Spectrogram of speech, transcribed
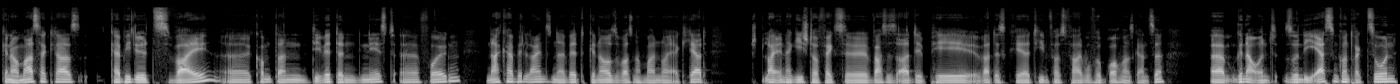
Genau, Masterclass Kapitel 2 äh, kommt dann, die wird dann demnächst äh, folgen, nach Kapitel 1 und da wird genau sowas nochmal neu erklärt. St- Energiestoffwechsel, was ist ATP, was ist Kreatinphosphat, wofür brauchen wir das Ganze? Ähm, genau, und so in die ersten Kontraktionen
